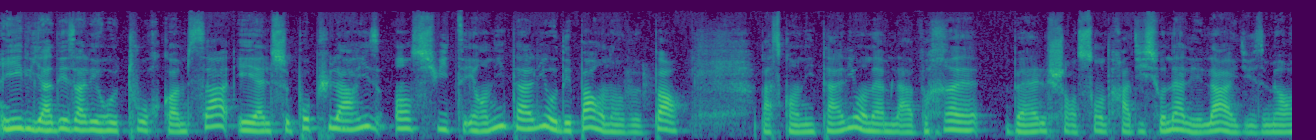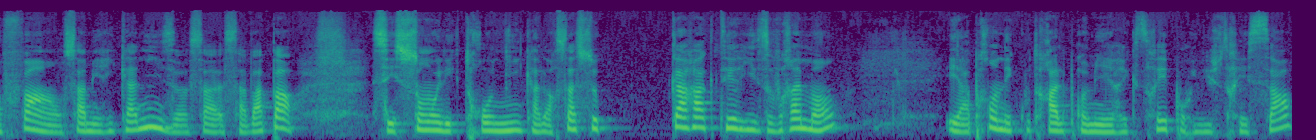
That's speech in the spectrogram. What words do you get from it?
Et il y a des allers-retours comme ça, et elle se popularise ensuite. Et en Italie, au départ, on n'en veut pas. Parce qu'en Italie, on aime la vraie belle chanson traditionnelle. Et là, ils disent, mais enfin, on s'américanise, ça ça va pas. Ces sons électroniques, alors ça se caractérise vraiment. Et après, on écoutera le premier extrait pour illustrer ça.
